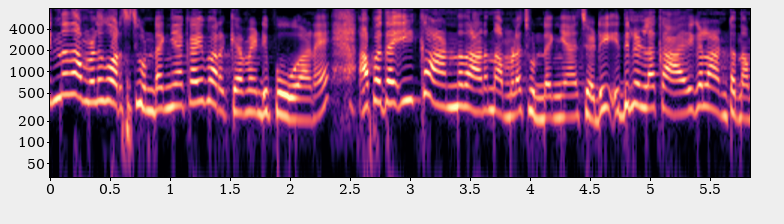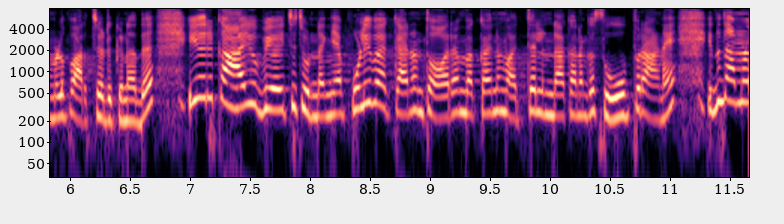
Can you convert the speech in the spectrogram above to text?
ഇന്ന് നമ്മൾ കുറച്ച് ചുണ്ടങ്ങിയാക്കായി പറിക്കാൻ വേണ്ടി പോവുകയാണേ. അപ്പോൾ അതാ ഈ കാണുന്നതാണ് നമ്മളെ ചുണ്ടങ്ങിയാ ചെടി. ഇതിലുള്ള കായകളാണ് കേട്ടോ നമ്മൾ പറിച്ചെടുക്കുന്നത്. ഈ ഒരു കായ ഉപയോഗിച്ച് ചുണ്ടങ്ങ പുളി വെക്കാനും തോരൻ വെക്കാനും വറ്റലുണ്ടാക്കാനൊക്കെ സൂപ്പറാണ്. ഇത് നമ്മൾ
